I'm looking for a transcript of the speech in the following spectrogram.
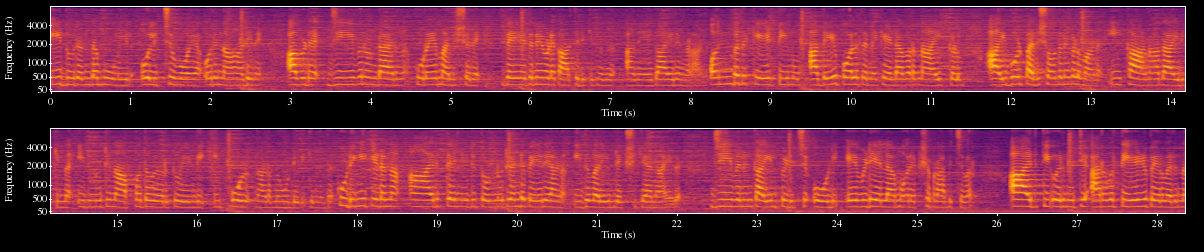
ഈ ദുരന്ത ഭൂമിയിൽ ഒലിച്ചുപോയ ഒരു നാടിനെ അവിടെ ജീവനുണ്ടായിരുന്ന കുറേ മനുഷ്യരെ വേദനയോടെ കാത്തിരിക്കുന്നത് അനേകായിരങ്ങളാണ്. ഒൻപത് കെ ടീമും അതേപോലെ തന്നെ കേടാവർ നായ്ക്കളും ഐബോൾ പരിശോധനകളുമാണ് ഈ കാണാതായിരിക്കുന്ന ഇരുന്നൂറ്റി നാൽപ്പത് പേർക്ക് വേണ്ടി ഇപ്പോൾ നടന്നുകൊണ്ടിരിക്കുന്നത്. കുടുങ്ങിക്കിടന്ന ആയിരത്തി അഞ്ഞൂറ്റി തൊണ്ണൂറ്റി രണ്ട് പേരെയാണ് ഇതുവരെയും രക്ഷിക്കാനായത്. ജീവനും കയ്യിൽ പിടിച്ച് ഓടി എവിടെയെല്ലാമോ രക്ഷ പ്രാപിച്ചവർ ആയിരത്തി ഒരുന്നൂറ്റി അറുപത്തിയേഴ് പേർ വരുന്ന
